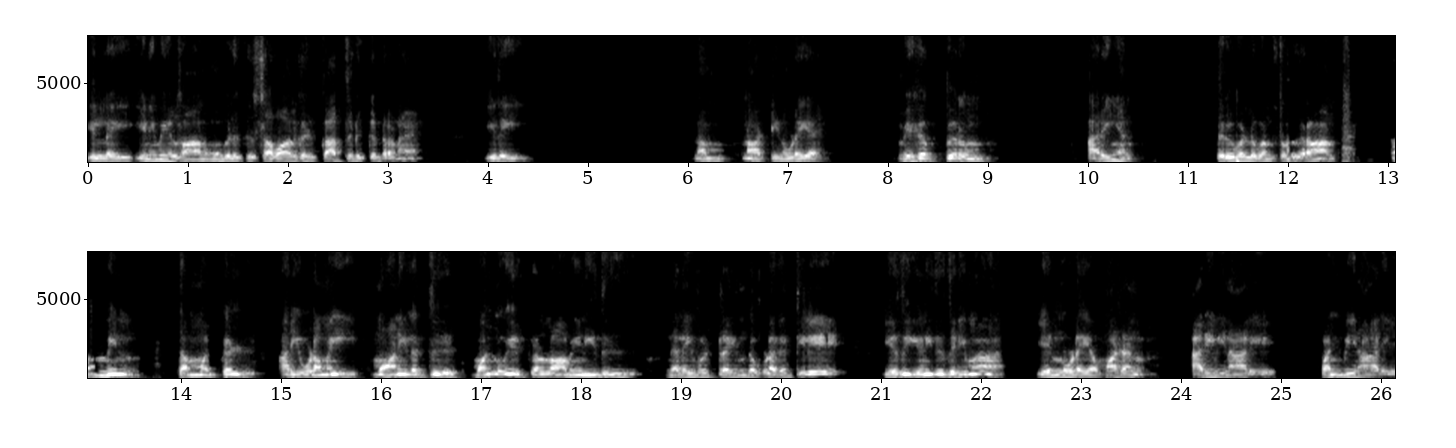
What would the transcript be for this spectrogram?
இல்லை இனிமேல் தான் உங்களுக்கு சவால்கள் காத்திருக்கின்றன. இதை நம் நாட்டினுடைய மிக பெரும் அறிஞன் திருவள்ளுவன் சொல்கிறான் தம்மின் தம்மக்கள் அறிவுடைமை மாநிலத்து மண்ணுயிர்க்கெல்லாம் இனிது நிலை பெற்ற இந்த உலகத்திலே எது இனிது தெரியுமா? என்னுடைய மகன் அறிவினாலே பண்பினாலே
